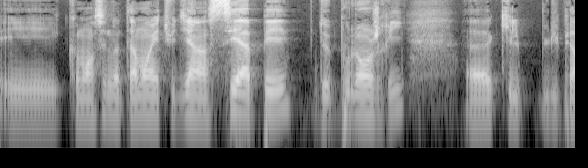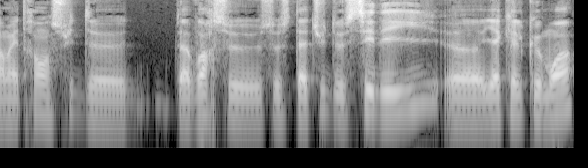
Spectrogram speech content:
et commencer notamment à étudier un CAP de boulangerie euh, qui lui permettra ensuite de d'avoir ce, ce, statut de CDI euh, il y a quelques mois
